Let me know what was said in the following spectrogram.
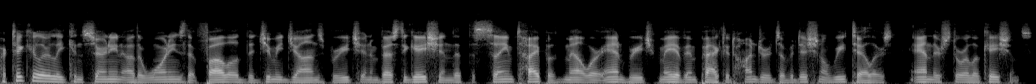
Particularly concerning are the warnings that followed the Jimmy John's breach and investigation that the same type of malware and breach may have impacted hundreds of additional retailers and their store locations.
